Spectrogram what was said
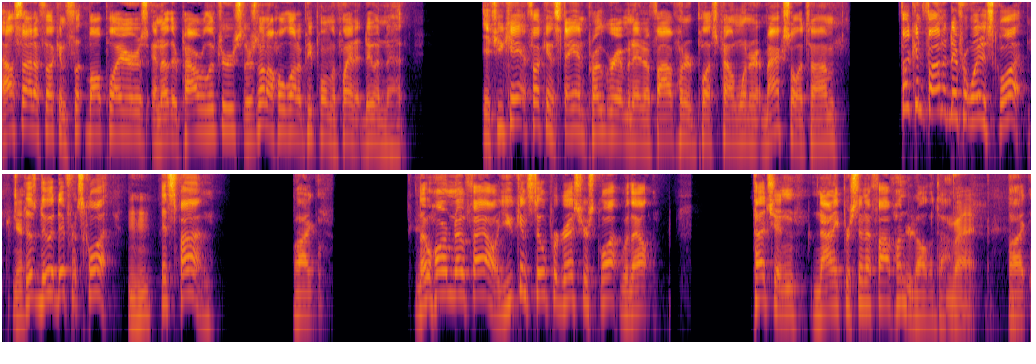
Outside of fucking football players and other powerlifters, there's not a whole lot of people on the planet doing that. If you can't fucking stand programming at a 500 plus pound winner at max all the time, fucking find a different way to squat. Yeah. Just do a different squat. Mhm. It's fine. Like, no harm, no foul. You can still progress your squat without touching 90% of 500 all the time. Right. Like,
